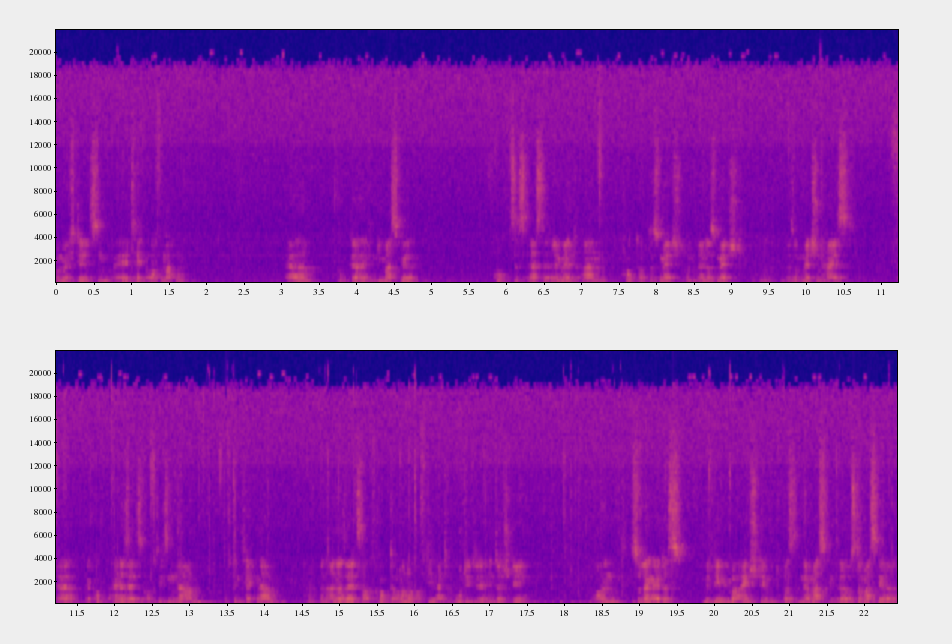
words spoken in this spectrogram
man möchte jetzt einen URL-Tag aufmachen, äh, guckt er halt in die Maske, guckt das erste Element an, guckt, ob das matcht und wenn das matcht, also matchen heißt, er guckt einerseits auf diesen Namen, auf den Tag-Namen und andererseits guckt er auch noch auf die Attribute, die dahinter stehen. Und solange das mit dem übereinstimmt, was der Maske, äh, aus der Maske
